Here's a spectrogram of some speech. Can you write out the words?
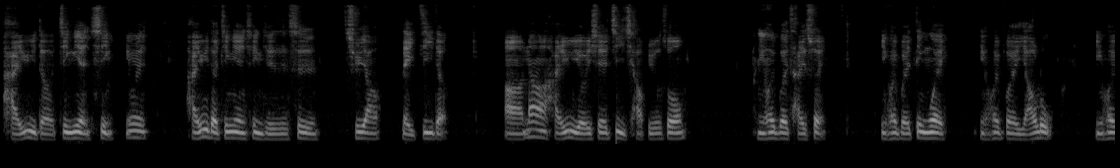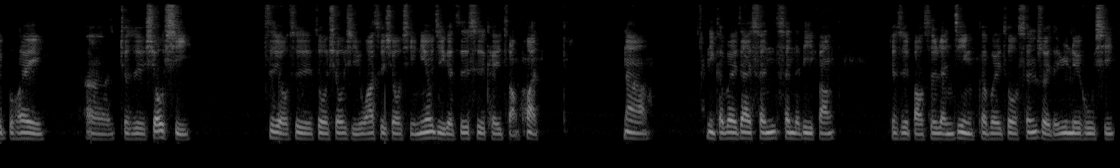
海域的经验性，因为海域的经验性其实是需要累积的啊、那海域有一些技巧，比如说你会不会踩水，你会不会定位，你会不会摇橹，你会不会呃就是休息，自由式做休息，蛙式休息，你有几个姿势可以转换？那你可不可以在深深的地方？就是保持冷静，可不可以做深水的韵律呼吸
